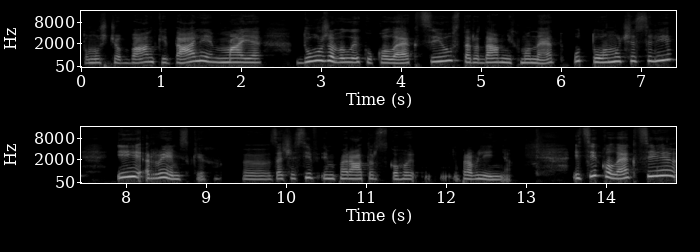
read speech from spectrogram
тому що Банк Італії має дуже велику колекцію стародавніх монет, у тому числі і римських е, за часів імператорського правління. І ці колекції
